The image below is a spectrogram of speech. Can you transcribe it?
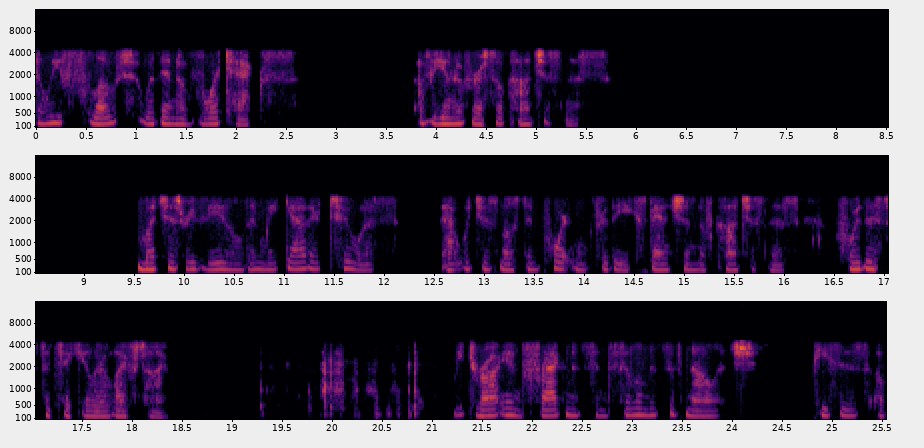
and we float within a vortex of universal consciousness. Much is revealed, and we gather to us that which is most important for the expansion of consciousness for this particular lifetime. We draw in fragments and filaments of knowledge, pieces of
